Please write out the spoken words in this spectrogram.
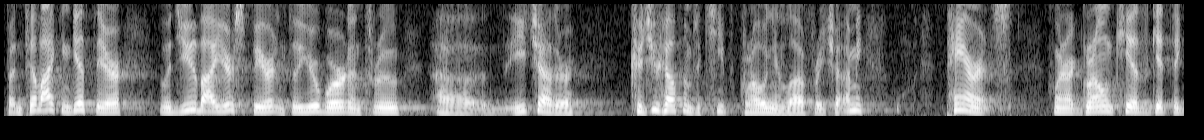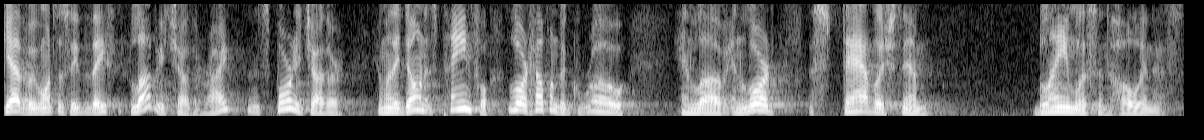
But until I can get there, would you, by your Spirit and through your word and through uh, each other, could you help him to keep growing in love for each other? I mean, parents, when our grown kids get together, we want to see that they love each other, right? And support each other. And when they don't, it's painful. Lord, help them to grow in love. And Lord, establish them blameless in holiness.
